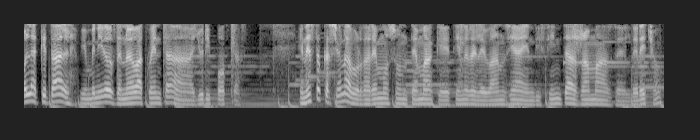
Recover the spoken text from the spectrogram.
Hola, ¿qué tal? Bienvenidos de nueva cuenta a Yuri Podcast. En esta ocasión abordaremos un tema que tiene relevancia en distintas ramas del derecho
